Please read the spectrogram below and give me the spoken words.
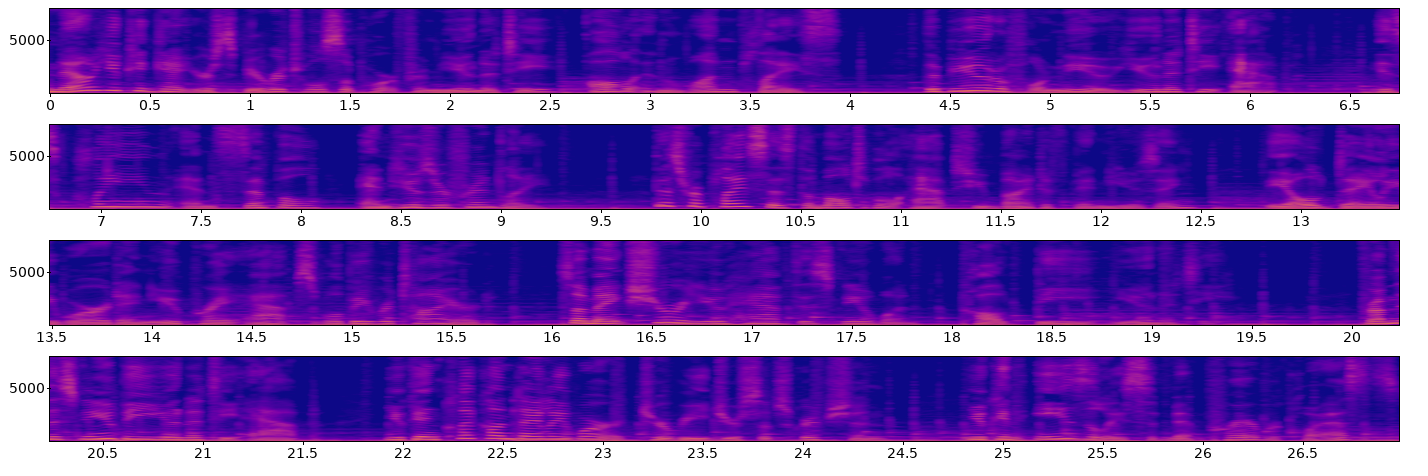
Now you can get your spiritual support from Unity all in one place. The beautiful new Unity app is clean and simple and user friendly. This replaces the multiple apps you might have been using. The old Daily Word and uPray apps will be retired, so make sure you have this new one called Be Unity. From this new BeUnity app, you can click on Daily Word to read your subscription. You can easily submit prayer requests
